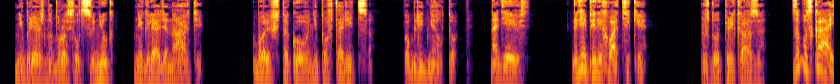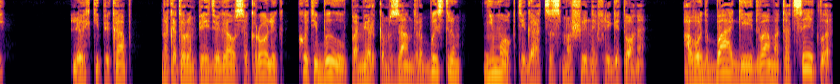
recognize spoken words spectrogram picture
— небрежно бросил Цунюк, не глядя на Арти. «Больше такого не повторится», — побледнел тот. «Надеюсь. Где перехватчики?» «Ждут приказа». «Запускай!» Легкий пикап, на котором передвигался кролик, хоть и был по меркам Зандра быстрым, не мог тягаться с машиной флегетона. А вот баги и два мотоцикла,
